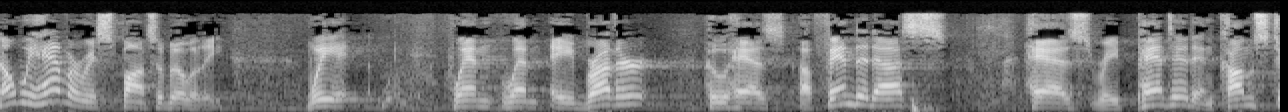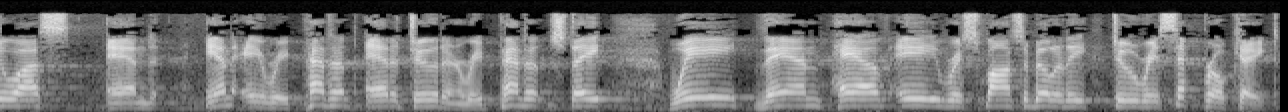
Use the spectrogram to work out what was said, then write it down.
No, we have a responsibility. We when, when a brother who has offended us has repented and comes to us and in a repentant attitude and a repentant state, we then have a responsibility to reciprocate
